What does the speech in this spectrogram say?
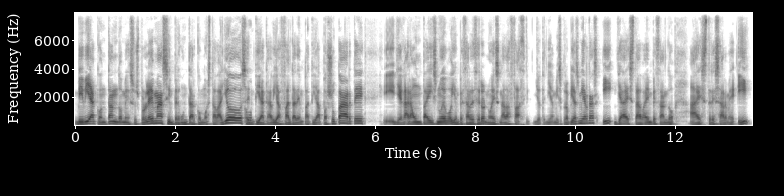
Vivía contándome sus problemas sin preguntar cómo estaba yo, sentía que había falta de empatía por su parte, y llegar a un país nuevo y empezar de cero no es nada fácil. Yo tenía mis propias mierdas y ya estaba empezando a estresarme y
